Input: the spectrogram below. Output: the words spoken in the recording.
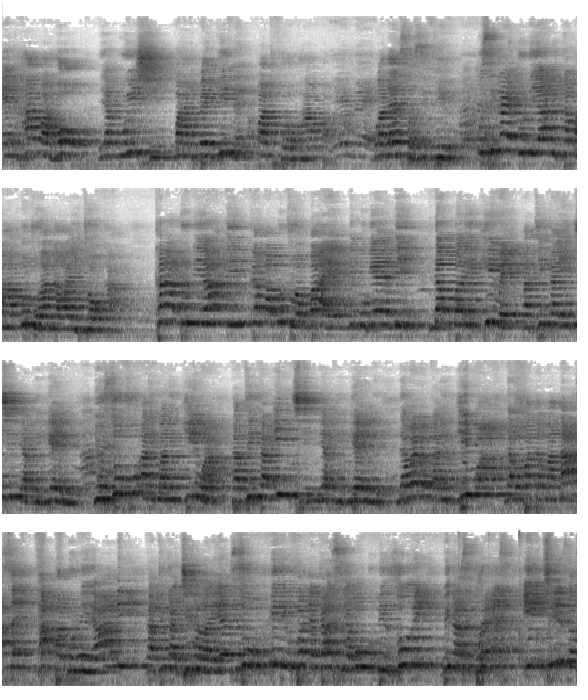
And have a hope ya kuishi mahali pengine apart from hapa. Bwana Yesu asifiwe. Usikae duniani kama mtu hatawahi toka. Kaa duniani kama mtu ambaye ni mgeni na ubarikiwe katika nchi ya kigeni. Yusufu alibarikiwa katika nchi ya kigeni, na wewe barikiwa na upate Manase hapa duniani katika jina la Yesu, ili ufanye kazi ya Mungu vizuri bila stress in Jesus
